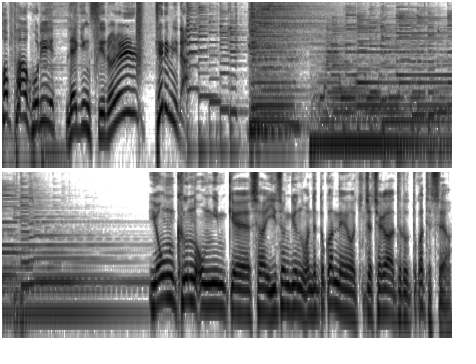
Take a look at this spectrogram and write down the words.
허파고리 레깅스를 드립니다. 용근옥님께서 이성균 완전 똑같네요. 진짜 제가 들어도 똑같았어요.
